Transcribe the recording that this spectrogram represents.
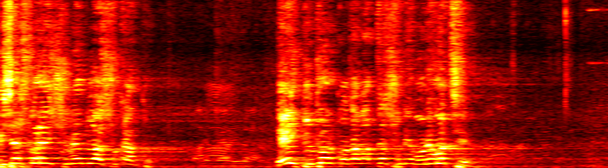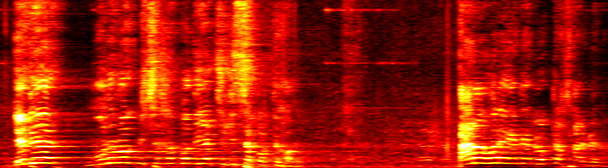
বিশেষ করে এই শুভেন্দু আর সুকান্ত। এই দুটোর কথাবার্তা শুনে মনে হচ্ছে, এদের মনোরোগ বিশেষজ্ঞ দিয়ে চিকিৎসা করতে হবে। তারা হলে এদের রোগটা ছাড়বে না।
